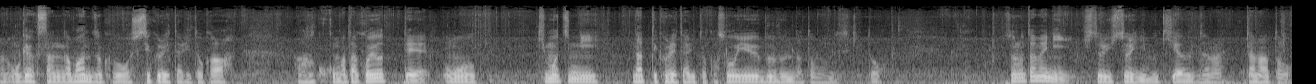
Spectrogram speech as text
あのお客さんが満足をしてくれたりとかあここまた来ようって思う気持ちになってくれたりとかそういう部分だと思うんですけどそのために一人一人に向き合うんだなだなと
